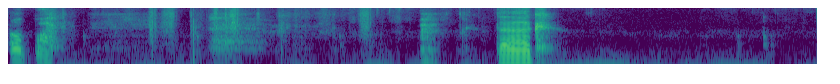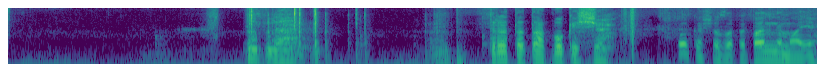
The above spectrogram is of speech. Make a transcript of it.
Опа. Так. Опля. Тра-та-та, поки що. Поки що запитань немає.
